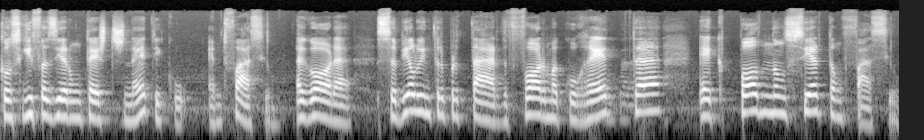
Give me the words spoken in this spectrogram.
conseguir fazer um teste genético é muito fácil. Agora, sabê-lo interpretar de forma correta é que pode não ser tão fácil.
